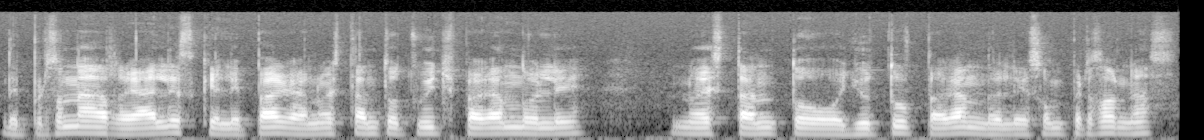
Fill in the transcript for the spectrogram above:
De personas reales que le pagan, no es tanto Twitch pagándole, no es tanto YouTube pagándole, son personas.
